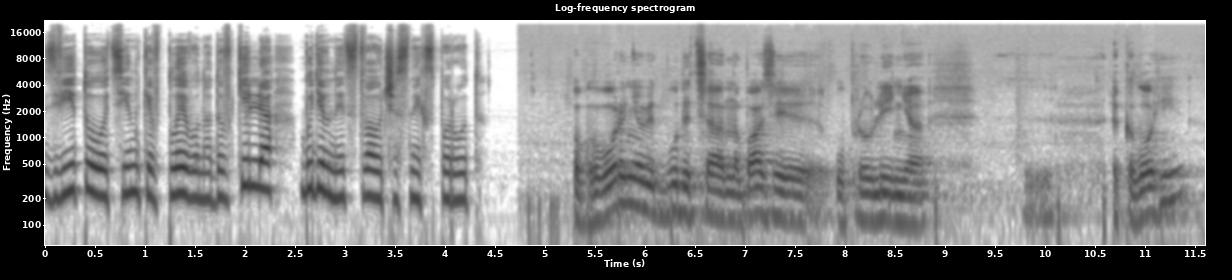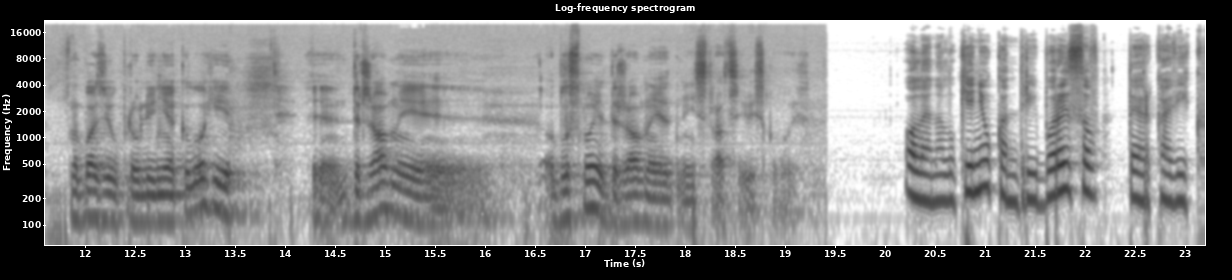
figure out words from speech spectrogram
звіту оцінки впливу на довкілля будівництва очисних споруд. Обговорення відбудеться на базі управління е, екології, на базі управління екології е, Державної обласної державної адміністрації військової. Олена Лук'янюк, Андрій Борисов, ТРК Вік.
